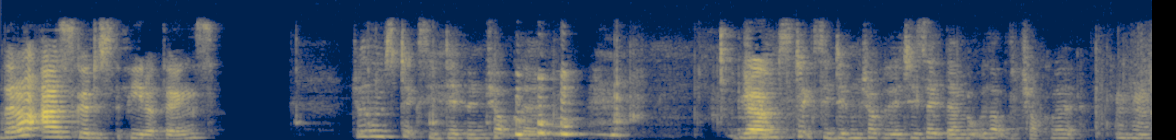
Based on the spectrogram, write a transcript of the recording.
they're not as good as the peanut things Do you them sticks you dip in chocolate? Do you know yeah them sticks you dip in chocolate? It tastes like them, but without the chocolate. mhm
